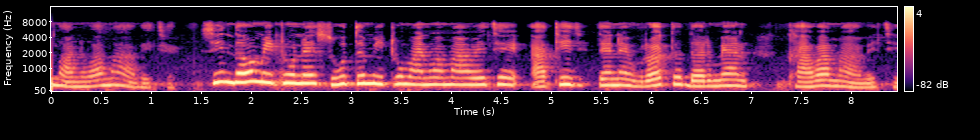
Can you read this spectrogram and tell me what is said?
માનવામાં આવે છે. સિંધવ મીઠુંને શુદ્ધ મીઠું માનવામાં આવે છે આથી જ તેને વ્રત દરમિયાન ખાવામાં આવે છે.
